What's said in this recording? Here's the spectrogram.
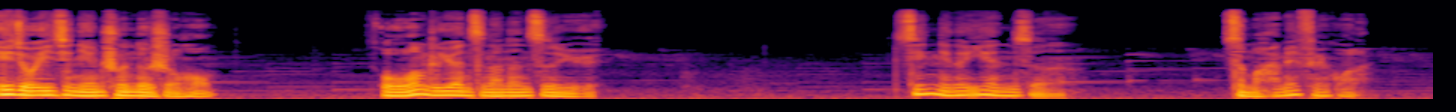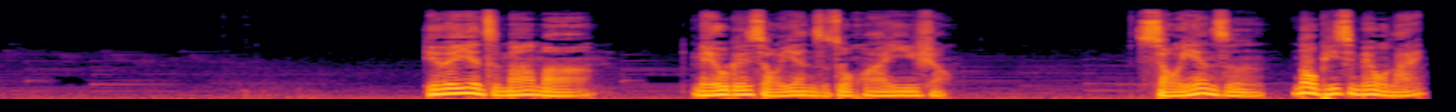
一九一七年春的时候，我望着院子喃喃自语：“今年的燕子怎么还没飞过来？”因为燕子妈妈没有给小燕子做花衣裳，小燕子闹脾气没有来。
